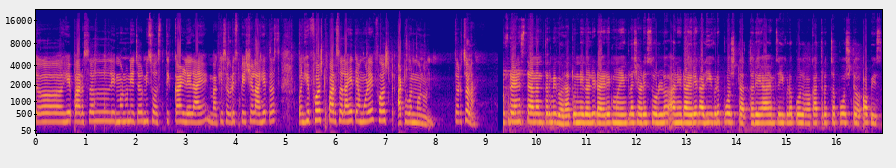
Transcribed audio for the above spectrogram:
तर हे पार्सल म्हणून याच्यावर मी स्वस्तिक काढलेलं आहे. बाकी सगळे स्पेशल आहेतच. पण हे फर्स्ट पार्सल आहे त्यामुळे फर्स्ट आठवण म्हणून. तर चला. फ्रेंड्स त्यानंतर मी घरातून निघाली. डायरेक्ट मयंकला शाळेत सोडलं आणि डायरेक्ट आली इकडे पोस्टात. तर हे आहे आमचं इकडं पो कात्रजचा पोस्ट ऑफिस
